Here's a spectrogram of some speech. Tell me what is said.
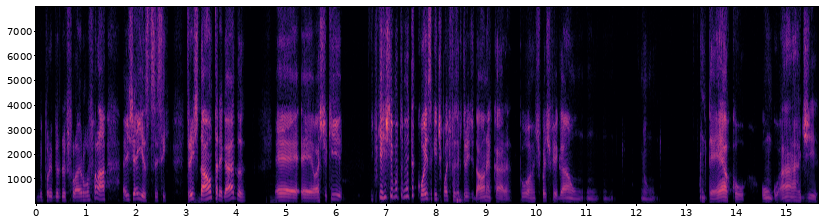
me proibiram de falar, eu não vou falar, aí já é isso, assim, trade down, tá ligado? É, é, eu acho que porque a gente tem muita, muita coisa que a gente pode fazer com trade down, né, cara? Porra, a gente pode pegar um, um, um, um tackle, ou um guard,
